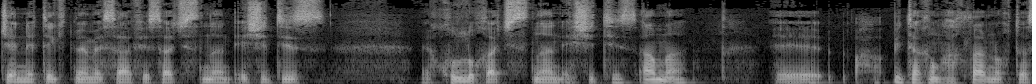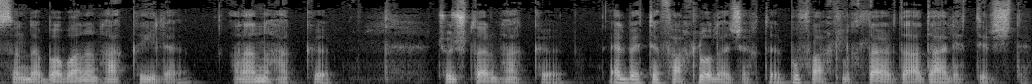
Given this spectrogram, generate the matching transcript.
Cennete gitme mesafesi açısından eşitiz. E, kulluk açısından eşitiz ama e, bir takım haklar noktasında babanın hakkı ile ananın hakkı, çocukların hakkı elbette farklı olacaktır. Bu farklılıklar da adalettir işte.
